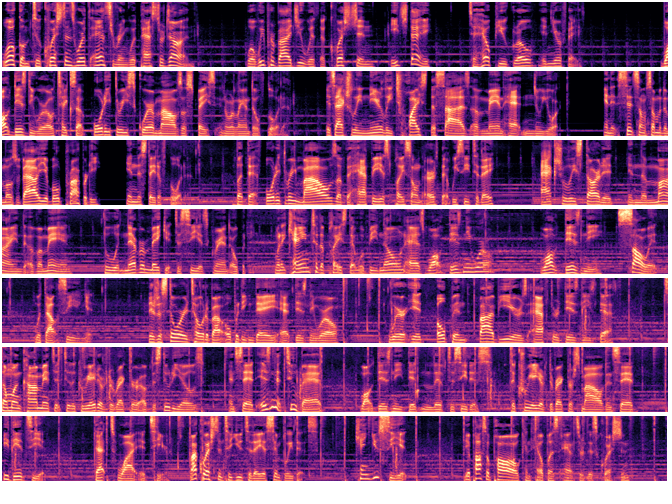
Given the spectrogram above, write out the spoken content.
Welcome to Questions Worth Answering with Pastor John, where we provide you with a question each day to help you grow in your faith. Walt Disney World takes up 43 square miles of space in Orlando, Florida. It's actually nearly twice the size of Manhattan, New York, and it sits on some of the most valuable property in the state of Florida. But that 43 miles of the happiest place on earth that we see today actually started in the mind of a man who would never make it to see its grand opening. When it came to the place that would be known as Walt Disney World, Walt Disney saw it without seeing it. There's a story told about opening day at Disney World where it opened five years after Disney's death. Someone commented to the creative director of the studios and said, Isn't it too bad Walt Disney didn't live to see this? The creative director smiled and said, He did see it. That's why it's here. My question to you today is simply this Can you see it? The Apostle Paul can help us answer this question.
